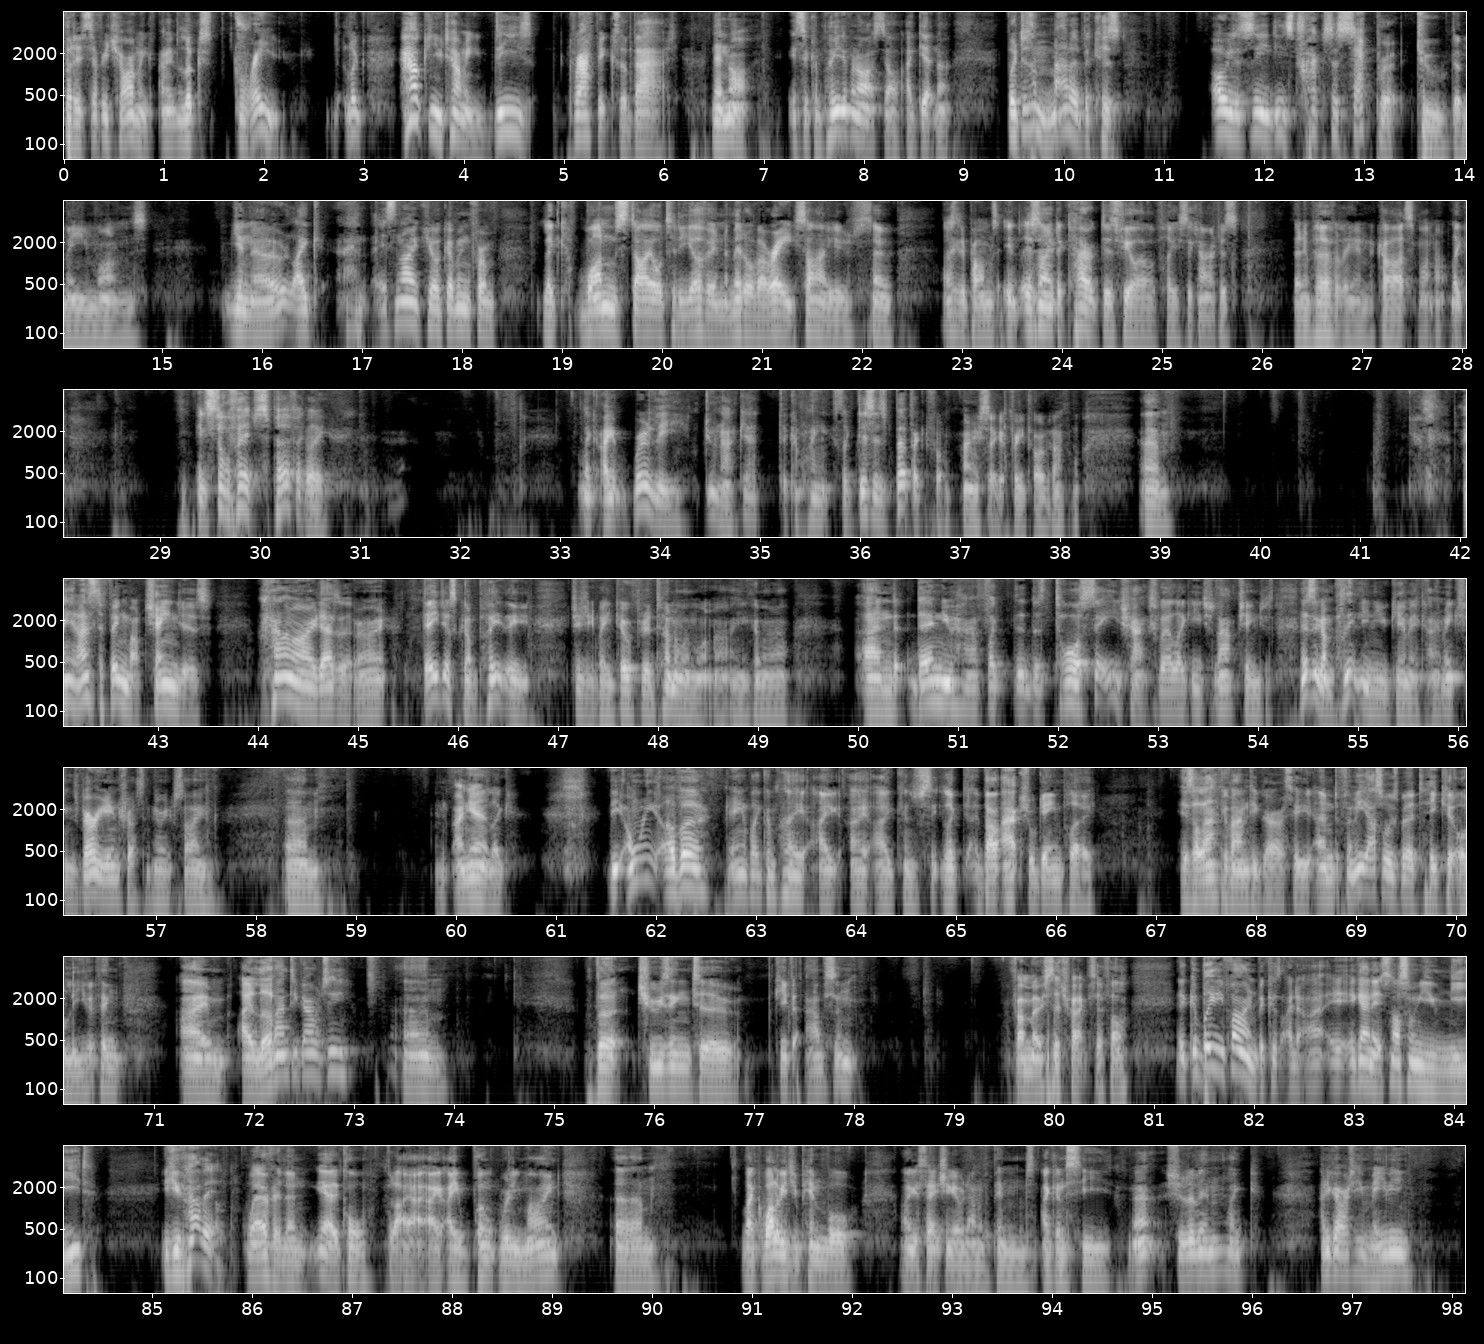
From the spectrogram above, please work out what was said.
but it's very charming and it looks great. Look, how can you tell me these graphics are bad? They're not. It's a completely different art style. I get that, but it doesn't matter because oh, obviously these tracks are separate to the main ones you know like it's not like you're going from like one style to the other in the middle of a race are you so that's the problems it, it's not like the characters feel out of place the characters fit in perfectly in the carts and whatnot like it still fits perfectly like i really do not get the complaints like this is perfect for I to get free for example um and yeah, that's the thing about changes Kalimari Desert, right? they just completely you go through the tunnel and whatnot and you come out. And then you have like the, the Tour City tracks where like each lap changes. This is a completely new gimmick and it makes things very interesting, very exciting. Um, and yeah, like the only other gameplay complaint I, I, I can see like about actual gameplay is a lack of anti-gravity. And for me that's always been a take it or leave it thing. I'm I love anti-gravity. Um, but choosing to keep it absent from most of the tracks so far it's completely fine because I, I, again it's not something you need if you have it wherever then yeah cool but I I, I won't really mind um like Waluigi pinball I guess actually going down with the pins I can see that should have been like anti-gravity maybe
